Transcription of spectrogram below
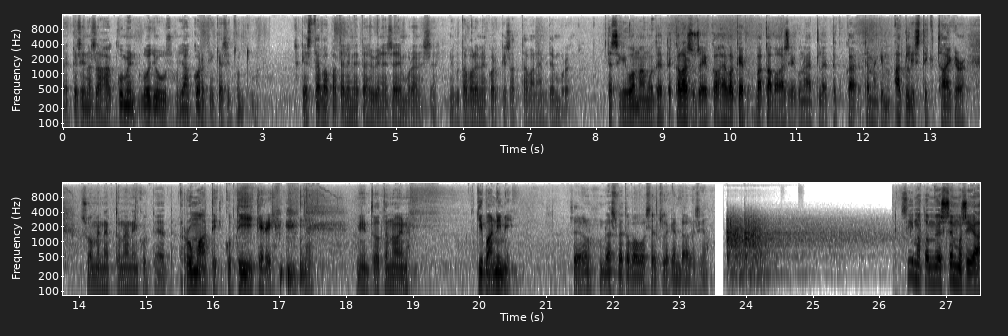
Eli siinä saadaan kumin lujuus ja korkin käsituntuma. Se kestää vapatelineitä hyvin ja se ei murene se. Niin kuin tavallinen korkki saattaa vanhemmiten murentua. Tässäkin huomaa muuten, että kalastus ei ole kauhean vake- vakava asia, kun ajattelee, että kuka, tämänkin Ugly Stick Tiger suomennettuna niin kuin, rumatikku tiikeri, niin tuota noin, kiva nimi. Se on näissä vetovauvoissa yksi legendaarisia. Siimat on myös semmosia,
